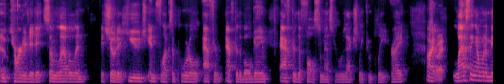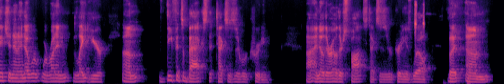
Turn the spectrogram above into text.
we charted it at some level, and it showed a huge influx of portal after after the bowl game, after the fall semester was actually complete. Right. All right. All right. Last thing I want to mention, and I know we're, we're running late here um, defensive backs that Texas is recruiting. Uh, I know there are other spots Texas is recruiting as well, but um,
